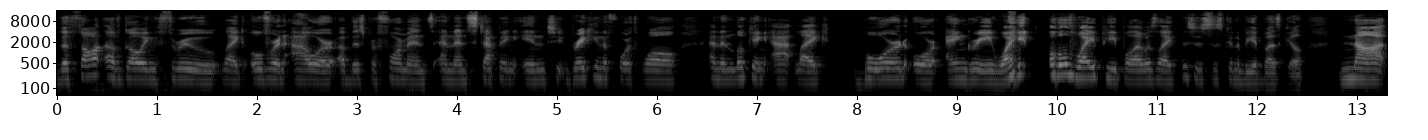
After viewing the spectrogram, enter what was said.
the thought of going through like over an hour of this performance and then stepping into breaking the fourth wall and then looking at like bored or angry white old white people. I was like, this is just going to be a buzzkill, not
